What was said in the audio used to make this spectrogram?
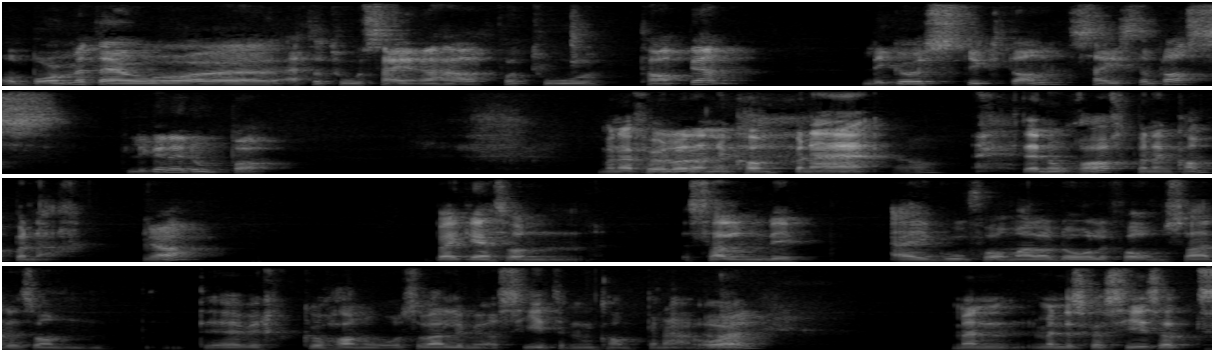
Og Bournemouth er jo eh, etter to seire her på to tap igjen. Ligger jo stygt an. 16.-plass. Ligger ned i dumpa. Men jeg føler denne kampen er Ja. Det er noe rart med den kampen der. ja. Begge er sånn Selv om de er i god form eller dårlig form, så er det sånn Det virker å ha noe så veldig mye å si til den kampen her. Og, men, men det skal sies at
